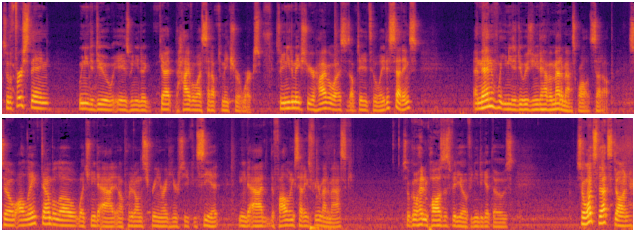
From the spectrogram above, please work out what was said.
So the first thing we need to do is we need to get Hive OS set up to make sure it works. So you need to make sure your Hive OS is updated to the latest settings and then what you need to do is you need to have a MetaMask wallet set up. So I'll link down below what you need to add, and I'll put it on the screen right here so you can see it. You need to add the following settings for your MetaMask. So go ahead and pause this video if you need to get those. So once that's done,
